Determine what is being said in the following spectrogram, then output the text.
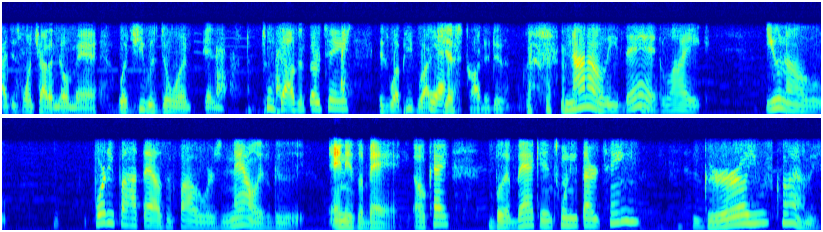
I just want y'all to know, man, what she was doing in 2013 is what people are Yeah. just starting to do. Not only that, like, you know, 45,000 followers now is good and is a bag, okay? But back in 2013, girl, you was clowning.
